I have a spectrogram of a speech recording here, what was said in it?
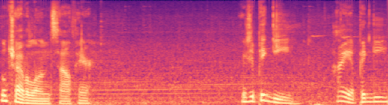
We'll travel on south here. There's a piggy. Hiya, piggy.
